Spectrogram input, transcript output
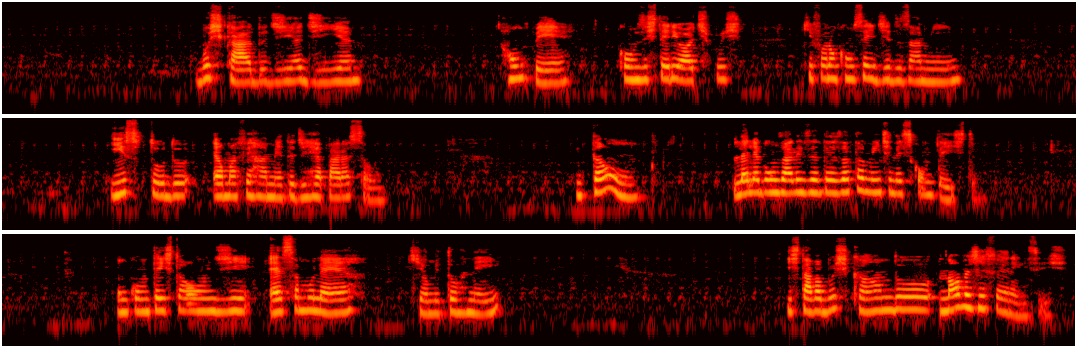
buscado dia a dia romper com os estereótipos que foram concedidos a mim. Isso tudo é uma ferramenta de reparação. Então, Lélia Gonzalez entra exatamente nesse contexto. Um contexto onde essa mulher que eu me tornei estava buscando novas referências.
